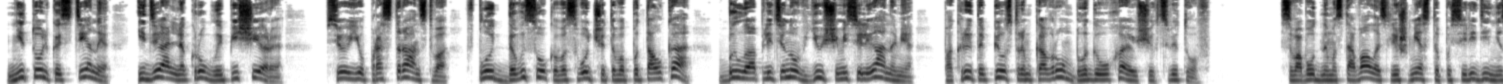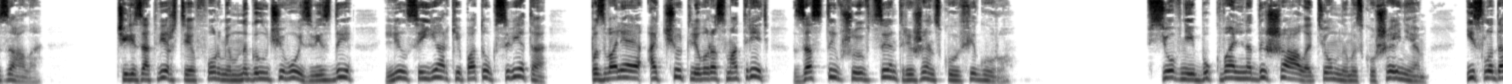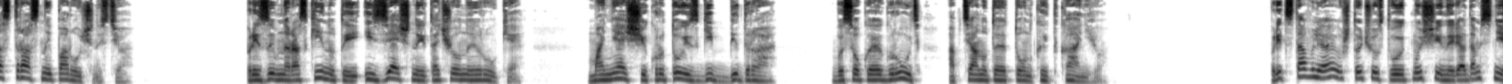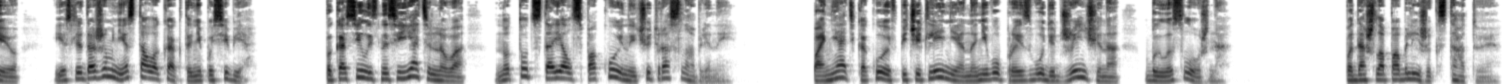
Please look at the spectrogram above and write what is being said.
Не только стены идеально круглой пещеры, все ее пространство, вплоть до высокого сводчатого потолка, было оплетено вьющимися лианами, покрыто пестрым ковром благоухающих цветов. Свободным оставалось лишь место посередине зала. Через отверстие в форме многолучевой звезды лился яркий поток света, позволяя отчетливо рассмотреть застывшую в центре женскую фигуру. Все в ней буквально дышало темным искушением, и сладострастной порочностью. Призывно раскинутые, изящные точеные руки, манящий крутой изгиб бедра, высокая грудь, обтянутая тонкой тканью. Представляю, что чувствуют мужчины рядом с нею, если даже мне стало как-то не по себе. Покосилась на сиятельного, но тот стоял спокойный, чуть расслабленный. Понять, какое впечатление на него производит женщина, было сложно. Подошла поближе к статуе.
